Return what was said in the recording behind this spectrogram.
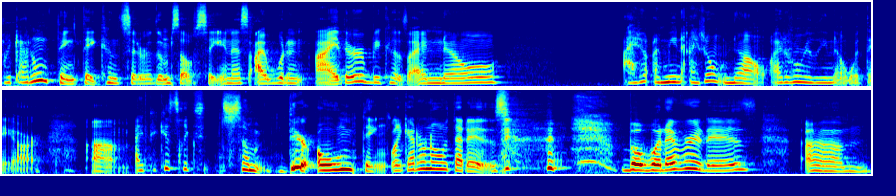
like i don't think they consider themselves satanists. I wouldn't either because i know I don't, I mean, I don't know. I don't really know what they are. Um, I think it's like some their own thing. Like I don't know what that is, but whatever it is, um,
